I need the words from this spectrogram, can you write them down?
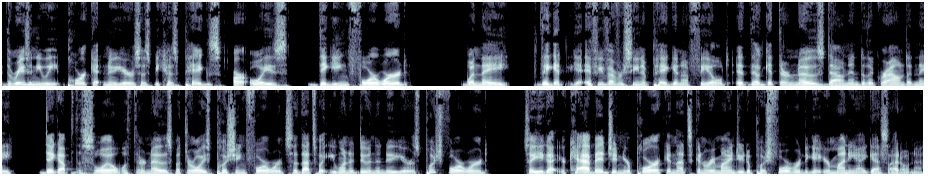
The reason you eat pork at New Year's is because pigs are always digging forward when they they get if you've ever seen a pig in a field it, they'll get their nose down into the ground and they dig up the soil with their nose, but they're always pushing forward. So that's what you want to do in the new year is push forward. So you got your cabbage and your pork, and that's going to remind you to push forward to get your money, I guess. I don't know.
